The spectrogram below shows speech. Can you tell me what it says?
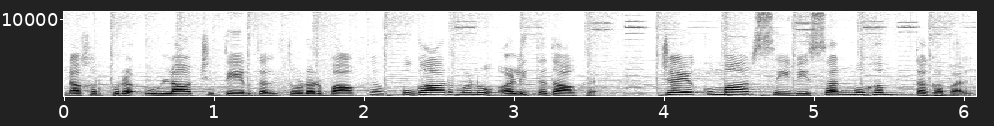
நகர்ப்புற உள்ளாட்சி தேர்தல் தொடர்பாக புகார் மனு அளித்ததாக ஜெயக்குமார் சி வி சண்முகம் தகவல்.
